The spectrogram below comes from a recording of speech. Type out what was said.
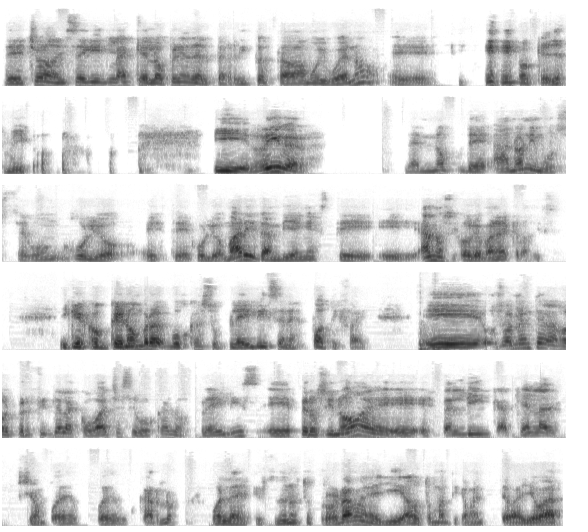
De hecho, nos dice Geekland que el opening del perrito estaba muy bueno. Eh, ok, amigo. y River, de, Anonymous, según Julio, este, Julio Mari, también este. Eh, ah, no, sí, Julio Mari que nos dice. Y que con qué nombre busca su playlist en Spotify. Eh, usualmente bajo el perfil de la covacha se buscan los playlists, eh, pero si no, está el link aquí en la descripción, puedes, puedes buscarlo o en la descripción de nuestros programas y allí automáticamente te va a llevar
